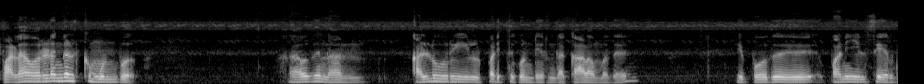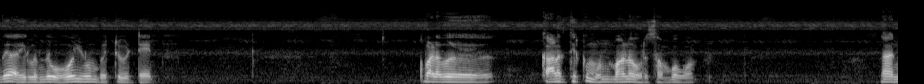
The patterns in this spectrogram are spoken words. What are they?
பல வருடங்களுக்கு முன்பு அதாவது நான் கல்லூரியில் படித்து கொண்டிருந்த காலம் அது இப்போது பணியில் சேர்ந்து அதிலிருந்து ஓய்வும் பெற்றுவிட்டேன். அவ்வளவு காலத்திற்கு முன்பான ஒரு சம்பவம். நான்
